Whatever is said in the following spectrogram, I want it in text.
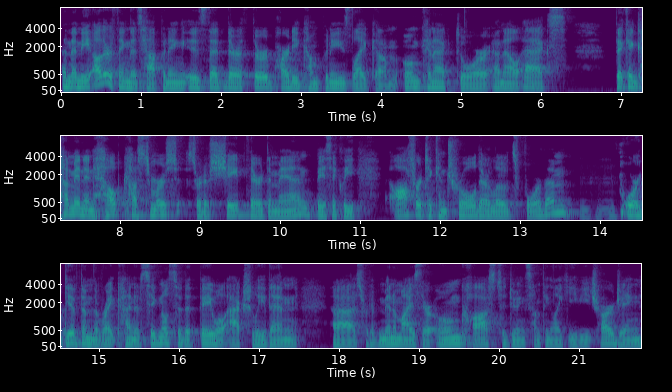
And then the other thing that's happening is that there are third party companies like um, OhmConnect or Enel X that can come in and help customers sort of shape their demand, basically offer to control their loads for them mm-hmm. or give them the right kind of signal so that they will actually then uh, sort of minimize their own cost to doing something like EV charging.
